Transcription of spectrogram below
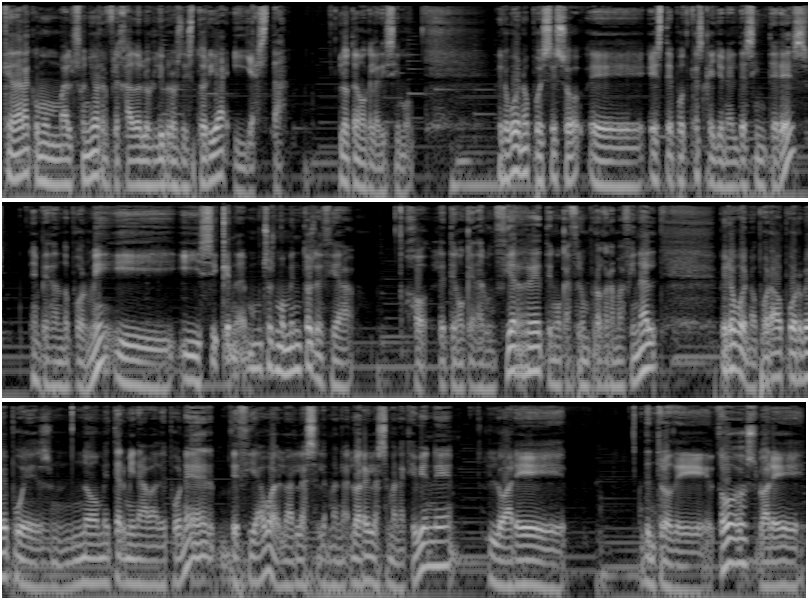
quedará como un mal sueño reflejado en los libros de historia y ya está. Lo tengo clarísimo. Pero bueno, pues eso, eh, este podcast cayó en el desinterés, empezando por mí, y, y sí que en muchos momentos decía, le tengo que dar un cierre, tengo que hacer un programa final. Pero bueno, por A o por B, pues no me terminaba de poner. Decía, bueno, lo haré la semana, lo haré la semana que viene, lo haré dentro de dos, lo haré.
